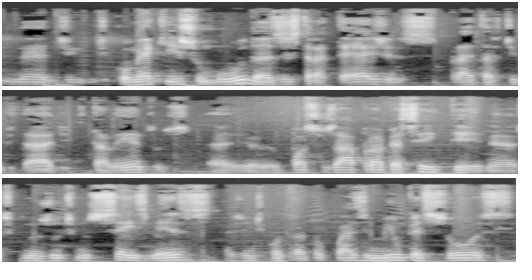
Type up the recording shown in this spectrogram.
né, de, de, como é que isso muda as estratégias para atratividade de talentos, é, eu posso usar a própria CIT. Né? Acho que nos últimos seis meses a gente contratou quase mil pessoas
